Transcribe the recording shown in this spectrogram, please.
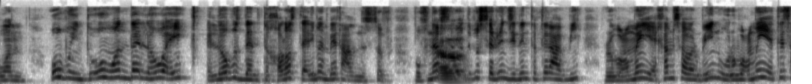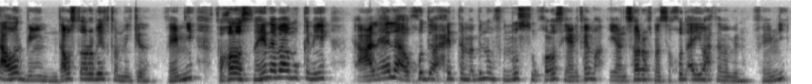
0.01 0.01 ده اللي هو إيه؟ اللي هو بص ده أنت خلاص تقريبا بقيت عند الصفر. وفي نفس الوقت آه بص الرينج اللي أنت بتلعب بيه 445 و449 أنت عاوز تقرب أكتر من كده فاهمني؟ فخلاص هنا بقى ممكن إيه؟ على الآلة أو خد حتة ما بينهم في النص وخلاص يعني فاهم؟ يعني صرف نفسك خد أي واحدة ما بينهم فاهمني؟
